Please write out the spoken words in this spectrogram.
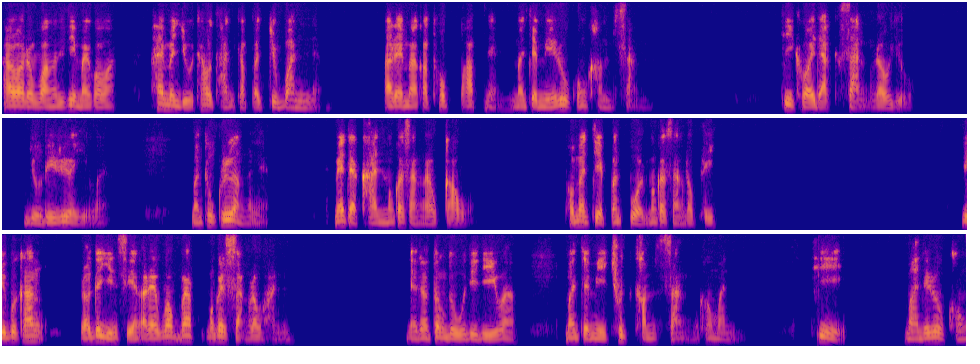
ถ้าเราระวังที่หมายความว่า ให้มันอยู่เท่าทันกับปัจจุบันเนี่ย อะไรมากระทบปั๊บเนี่ย มันจะมีรูปของคำสั่ง ที่คอยดักสั่งเราอยู่ อยู่เรื่อยๆอยู่มันทุกเรื่องเนี่ย แม้แต่คันมันก็สั่งเราเก่าพอมันเจ็บมันปวดมันก็สั่งเราพลิก หรือบางครั้งเราได้ยินเสียงอะไรว่าแวบมันก็สั่งเราหันเนี่ยเราต้องดูดีๆว่า มันจะมีชุดคำสั่งของมัน ที่มาในรูปของ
